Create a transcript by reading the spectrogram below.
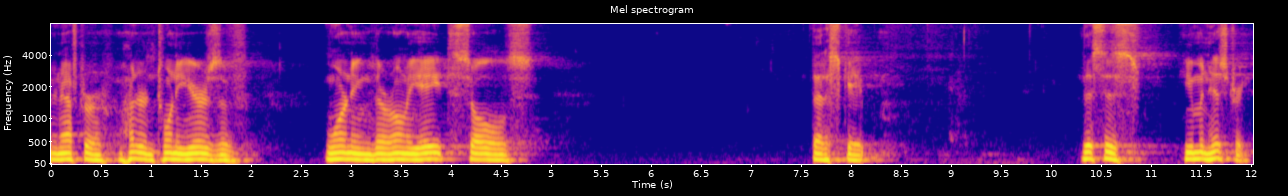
And after 120 years of warning, there are only eight souls that escape. This is human history.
